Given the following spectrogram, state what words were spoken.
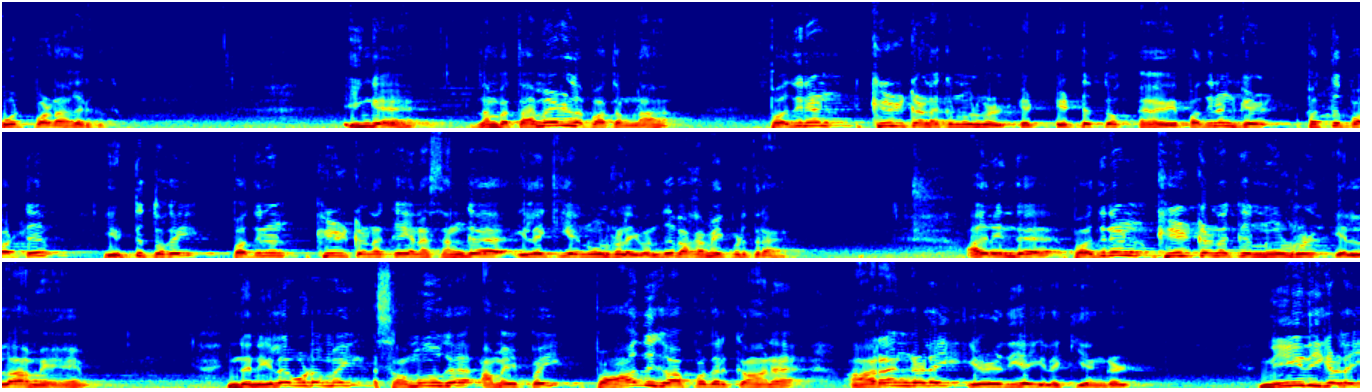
கோட்பாடாக இருக்குது. இங்கே நம்ம தமிழில் பார்த்தோம்னா பதினெண் கீழ்கணக்கு நூல்கள் எட் எட்டு தொ பதினெண் கீழ் பத்து பாட்டு எட்டு தொகை பதினெண் கீழ்கணக்கு என சங்க இலக்கிய நூல்களை வந்து வகைமைப்படுத்துகிறாங்க அதில் இந்த பதினெண் கீழ்கணக்கு நூல்கள் எல்லாமே இந்த நிலவுடைமை சமூக அமைப்பை பாதுகாப்பதற்கான அறங்களை எழுதிய இலக்கியங்கள். நீதிகளை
